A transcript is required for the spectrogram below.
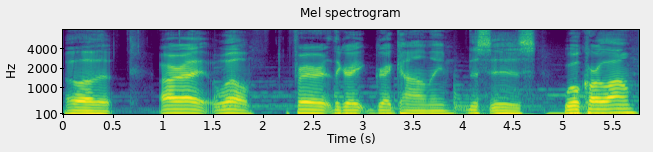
love it. All right, well, for the great Greg Conley, this is Will Carlisle,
